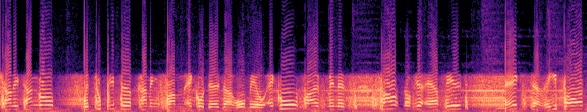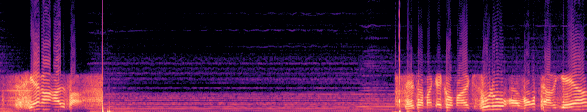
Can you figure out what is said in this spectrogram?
Charlie Tango with two people coming from Echo Delta Romeo Echo, five minutes south of your airfield. Next report, Sierra Alpha. Delta Mike Echo Mike Zulu en vente arrière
